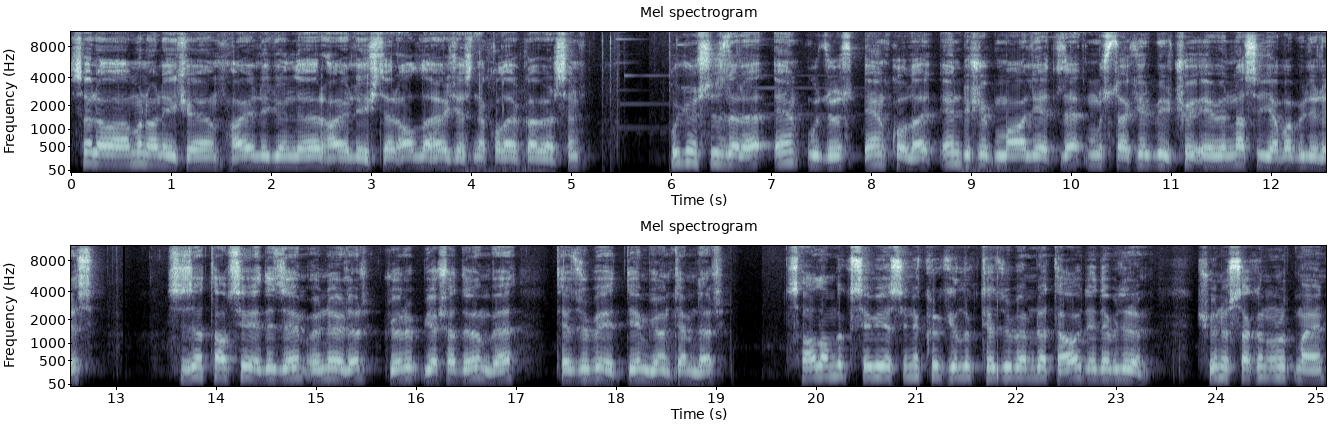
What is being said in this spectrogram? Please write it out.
Selamun aleyküm. Hayırlı günler, hayırlı işler. Allah herkesine kolaylıklar versin. Bugün sizlere en ucuz, en kolay, en düşük maliyetle müstakil bir köy evi nasıl yapabiliriz? Size tavsiye edeceğim öneriler, görüp yaşadığım ve tecrübe ettiğim yöntemler. Sağlamlık seviyesini 40 yıllık tecrübemle taahhüt edebilirim. Şunu sakın unutmayın.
